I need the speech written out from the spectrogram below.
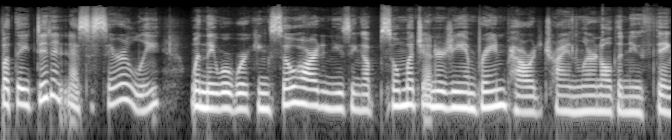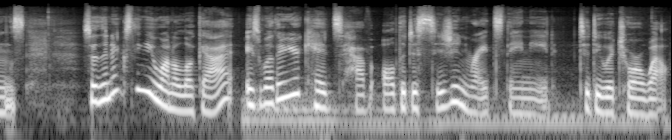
But they didn't necessarily when they were working so hard and using up so much energy and brain power to try and learn all the new things. So, the next thing you want to look at is whether your kids have all the decision rights they need to do a chore well.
